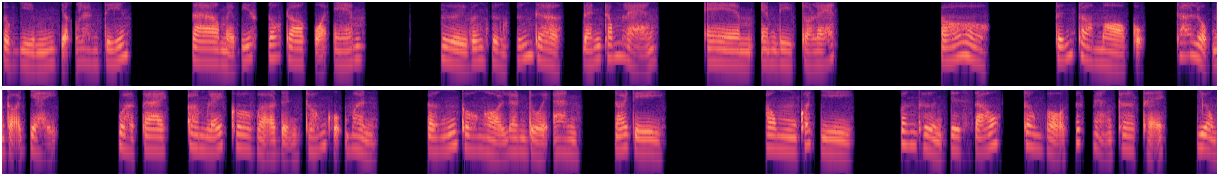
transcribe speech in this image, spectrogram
lục Diệm giận lên tiếng. Sao mẹ biết số đo của em? Người vân thường cứng đờ, đánh trống lãng. Em, em đi toilet. Ồ, oh, tính tò mò cũng tá lụng rõ dậy. Quờ tay ôm lấy cô vợ định trốn của mình. Ấn cô ngồi lên đùi anh, nói đi. Không có gì, vân thường chơi xấu, toàn bộ sức nặng cơ thể, dùng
